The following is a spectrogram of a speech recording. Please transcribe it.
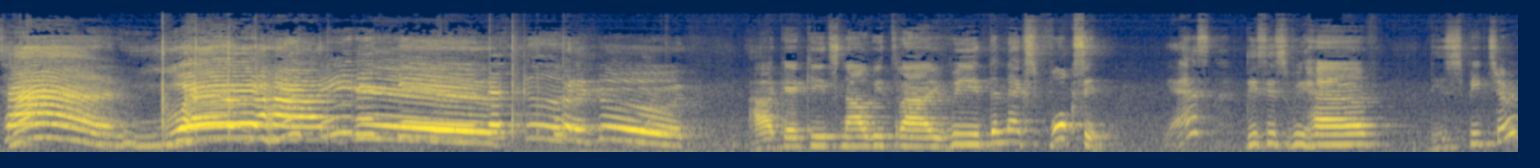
Ten. Well done, you did kids. it, That's good. Very good. Okay, kids, now we try with the next worksheet. Yes, this we have this picture.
